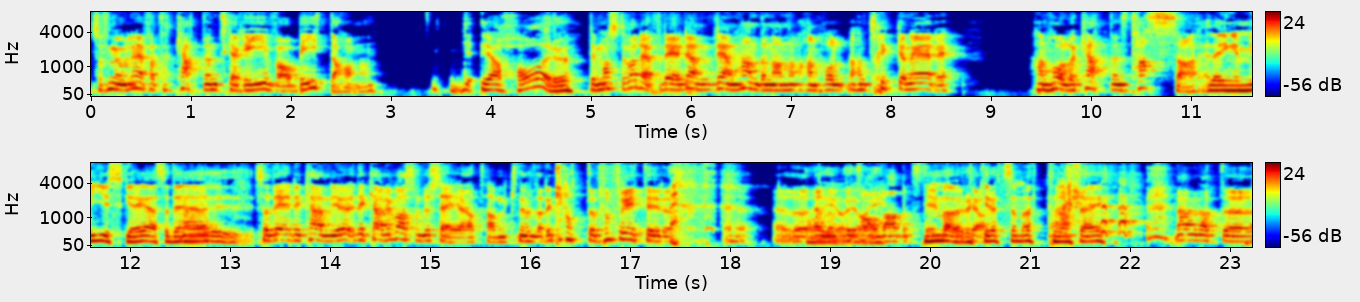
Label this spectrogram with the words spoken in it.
Så förmodligen är det för att katten inte ska riva och bita honom. Jaha du. Det måste vara det. För det är den, den handen han, han, håll, han trycker ner i. Han håller kattens tassar. Det är ingen mysgrej alltså. Det är, Nej, Så det, det, kan ju, det kan ju vara som du säger att han knullade katten på fritiden. eller Oj, eller betald arbetstid. Mörkret som öppnar sig. Nej men att, eh,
